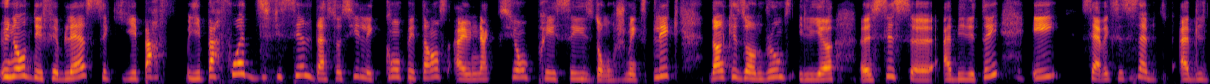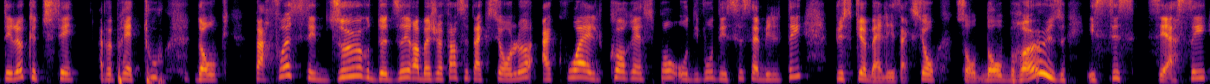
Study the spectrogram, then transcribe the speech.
Une autre des faiblesses, c'est qu'il est, parfois difficile d'associer les compétences à une action précise. Donc, je m'explique. Dans Kids on Rooms, il y a euh, six euh, habiletés et c'est avec ces six habiletés-là que tu fais à peu près tout. Donc, parfois, c'est dur de dire ah ben, je vais faire cette action-là, à quoi elle correspond au niveau des six habiletés, puisque ben, les actions sont nombreuses et six, c'est assez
